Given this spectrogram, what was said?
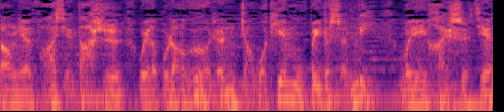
当年法显大师为了不让恶人掌握天目碑的神力，危害世间，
